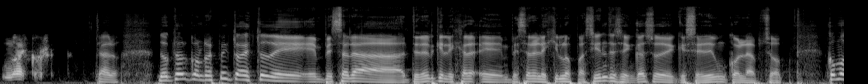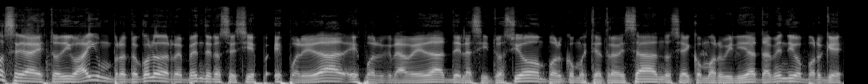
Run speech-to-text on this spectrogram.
no es correcto. Claro. Doctor, con respecto a esto de empezar a tener que eh, empezar a elegir los pacientes en caso de que se dé un colapso, ¿cómo se da esto? Digo, ¿hay un protocolo de repente, no sé si es, por edad, es por gravedad de la situación, por cómo esté atravesando, si hay comorbilidad también? Digo, porque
